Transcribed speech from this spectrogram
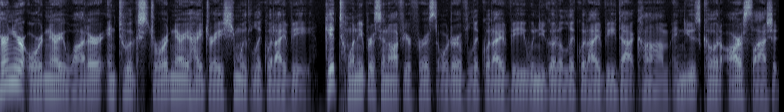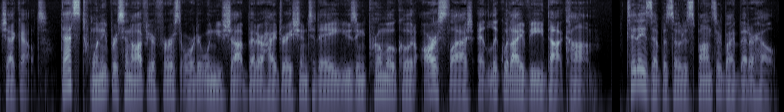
Turn your ordinary water into extraordinary hydration with Liquid IV. Get 20% off your first order of Liquid IV when you go to liquidiv.com and use code R slash at checkout. That's 20% off your first order when you shop Better Hydration today using promo code R slash at liquidiv.com. Today's episode is sponsored by BetterHelp.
